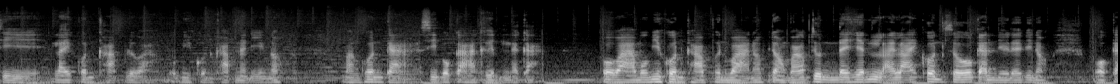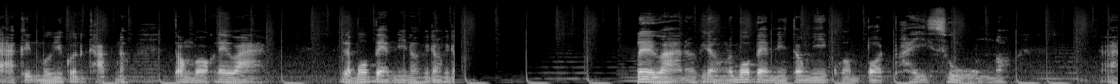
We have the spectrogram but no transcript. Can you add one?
ที่ไร้คนขับหรือว่าบ่มีคนขับนั่นเองเนาะบางคนก็สิบ่กาขึ้นแล้วก็เพราะว่าบ่มีคนขับเพิ่นว่าเนาะพี่น้องบางจุนได้เห็นหลายๆ คนโซกันอยู่ได้พี่น้องบ่กาขึ้นบ่มีคนขับเนาะต้องบอกเลยว่า ระบบแบบนี้เนาะพี่น้องพี่น้องเลยว่าเนาะพี่น้องระบบแบบนี้ต้องมีความปลอดภัยสูงเนาะอ่า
